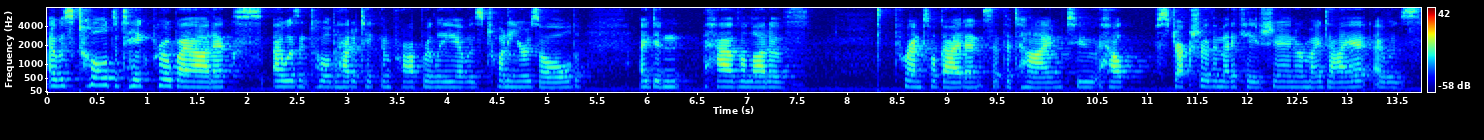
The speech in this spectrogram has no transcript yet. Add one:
I was told to take probiotics. I wasn't told how to take them properly. I was 20 years old. I didn't have a lot of parental guidance at the time to help structure the medication or my diet. I was,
